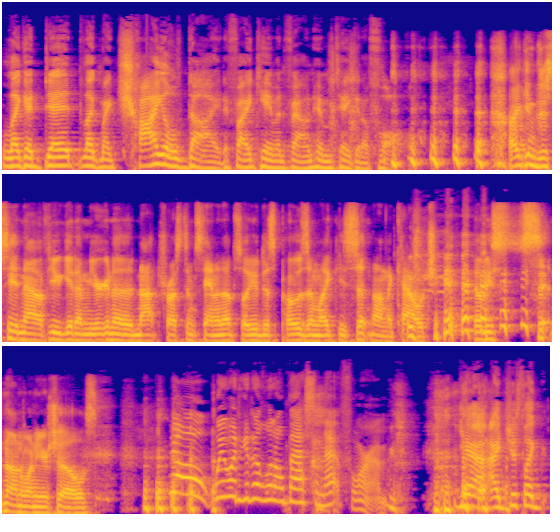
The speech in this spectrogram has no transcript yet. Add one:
like a dead, like my child died if I came and found him taking a fall. I can just see it now. If you get him, you're gonna not trust him standing up, so you just pose him like he's sitting on the couch. He'll be sitting on one of your shelves. No, we would get a little bassinet for him. yeah, I just like,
